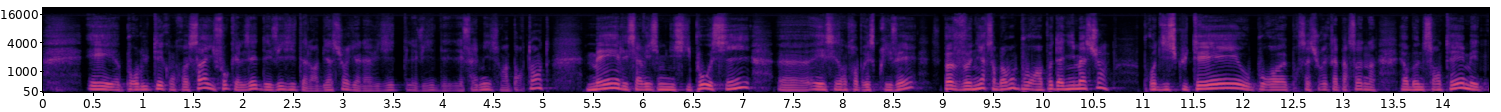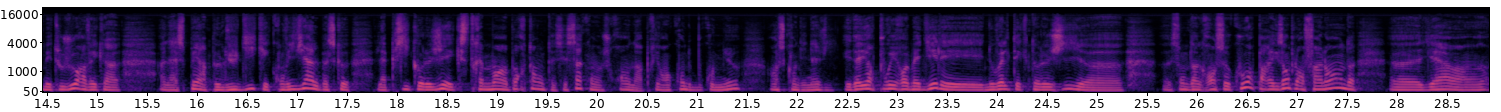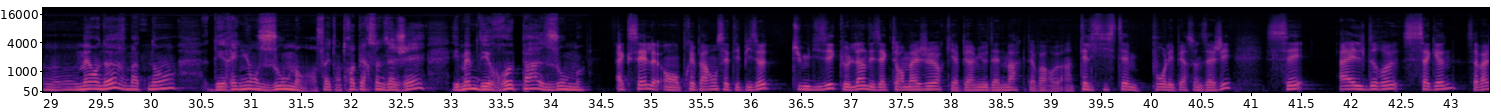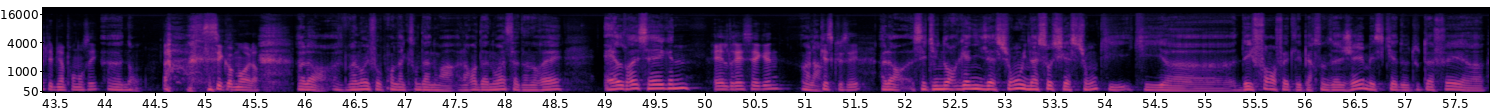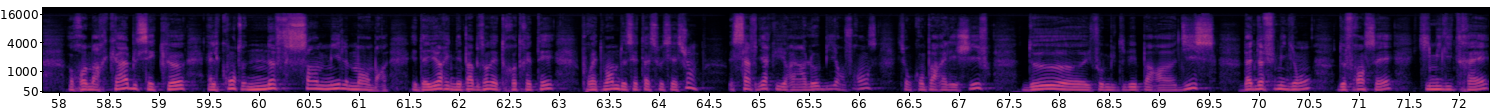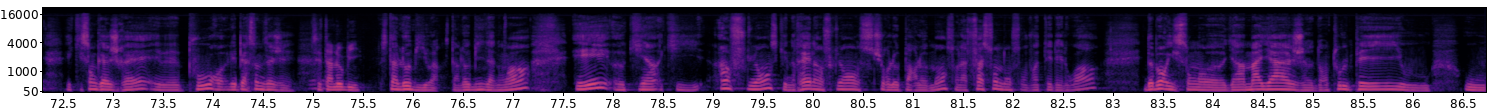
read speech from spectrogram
Et pour lutter contre ça, il faut qu'elles aient des visites. Alors, bien sûr, il y a la visite, les visites des familles sont importantes, mais les services municipaux aussi, euh, et ces entreprises privées, peuvent venir simplement pour un peu d'animation, pour discuter ou pour, euh, pour s'assurer que la personne est en bonne santé, mais, mais toujours avec un, un aspect un peu ludique et convivial, parce que la psychologie est extrêmement importante. Et c'est ça qu'on, je crois, on a pris en compte beaucoup mieux en Scandinavie. D'ailleurs, pour y remédier, les nouvelles technologies euh, sont d'un grand secours. Par exemple, en Finlande, euh, il y a, on, on, met en œuvre maintenant des réunions Zoom, en fait, entre personnes âgées, et même des repas Zoom. Axel, en préparant cet épisode, tu me disais que l'un des acteurs majeurs qui a permis au Danemark d'avoir un tel système pour les personnes âgées, c'est Aeldre Sagen, ça va, je l'ai bien prononcé? Euh, Non. c'est comment alors? Alors, maintenant il faut prendre l'accent danois. Alors en danois, ça donnerait Eldresegen. Eldresegen Voilà. Qu'est-ce que c'est? Alors, c'est une organisation, une association qui, qui euh, défend en fait les personnes âgées, mais ce qui est de tout à fait euh, remarquable, c'est que elle compte 900 000 membres. Et d'ailleurs, il n'est pas besoin d'être retraité pour être membre de cette association. Ça veut dire qu'il y aurait un lobby en France, si on comparait les chiffres, de, euh, il faut multiplier par 10, bah 9 millions de Français qui militeraient et qui s'engageraient pour les personnes âgées. C'est un lobby. C'est un lobby, voilà. C'est un lobby danois et euh, qui, qui influence, qui a une réelle influence sur le Parlement, sur la façon dont sont votées les lois. D'abord, euh, il y a un maillage dans tout le pays où, où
